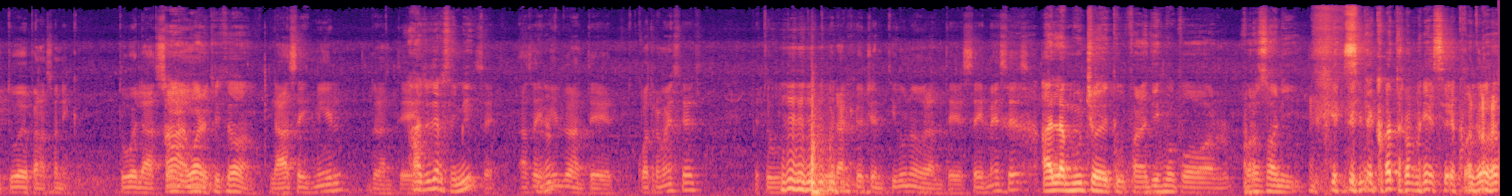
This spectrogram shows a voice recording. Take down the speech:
y tuve Panasonic. Tuve la Sony, Ah, bueno, todo. la A6000 durante... Ah, ¿tú tienes 6000? Sí, A6000 durante cuatro meses. Estuve, tuve la G81 durante seis meses. Habla mucho de tu fanatismo por, por Sony. Que tuviste cuatro meses, boludo.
